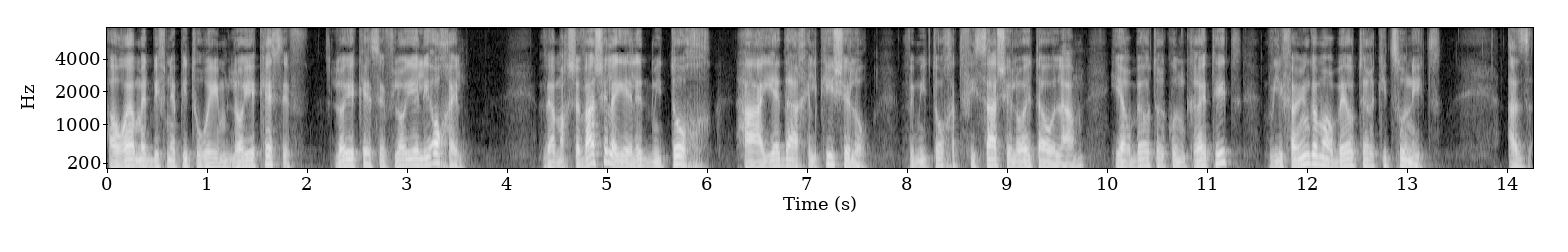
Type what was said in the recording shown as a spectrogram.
ההורה עומד בפני פיטורים, לא יהיה כסף. לא יהיה כסף, לא יהיה לי אוכל. והמחשבה של הילד, מתוך הידע החלקי שלו ומתוך התפיסה שלו את העולם, היא הרבה יותר קונקרטית ולפעמים גם הרבה יותר קיצונית. אז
